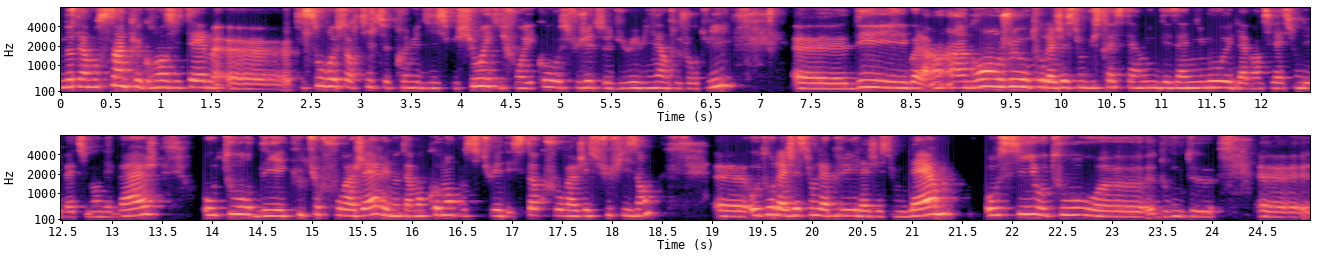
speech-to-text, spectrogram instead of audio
notamment cinq grands items euh, qui sont ressortis de cette première discussion et qui font écho au sujet du webinaire d'aujourd'hui. Euh, un, grand enjeu autour de la gestion du stress thermique des animaux et de la ventilation des bâtiments d'élevage, autour des cultures fourragères et notamment comment constituer des stocks fourragers suffisants, euh, autour de la gestion de la prairie et la gestion de l'herbe, aussi autour euh, euh,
